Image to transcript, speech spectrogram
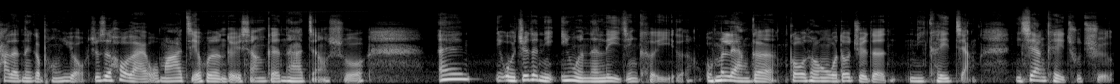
他的那个朋友，就是后来我妈结婚的对象，跟他讲说：“哎，我觉得你英文能力已经可以了，我们两个沟通，我都觉得你可以讲，你现在可以出去了。”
